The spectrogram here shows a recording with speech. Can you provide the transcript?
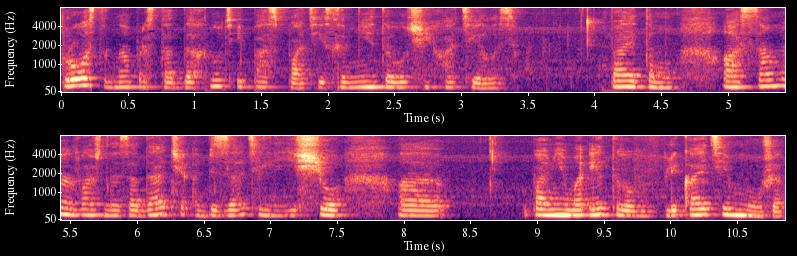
просто-напросто отдохнуть и поспать, если мне это очень хотелось. Поэтому а самая важная задача обязательно еще а, Помимо этого вовлекайте мужа.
